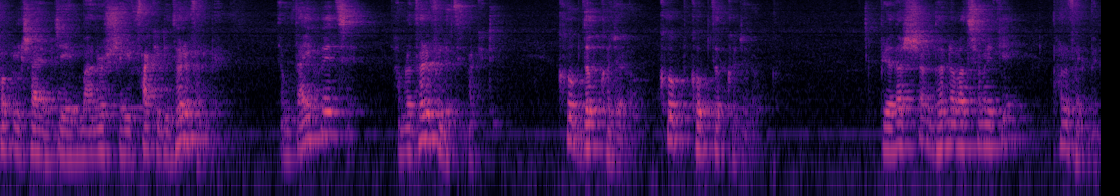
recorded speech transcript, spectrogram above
ফকুল সাহেব যে মানুষ সেই ফাঁকিটি ধরে ফেলবে। এবং তাই হয়েছে। আমরা ধরে ফেলেছি ফাঁকিটি। খুব দুঃখজনক, খুব খুব দুঃখজনক। প্রিয় দর্শক, ধন্যবাদ সবাইকে। ভালো থাকবেন।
